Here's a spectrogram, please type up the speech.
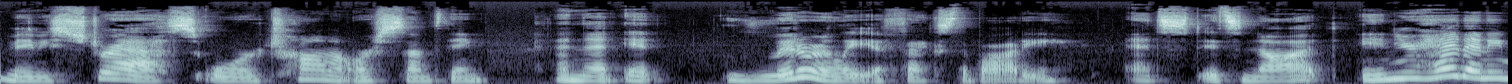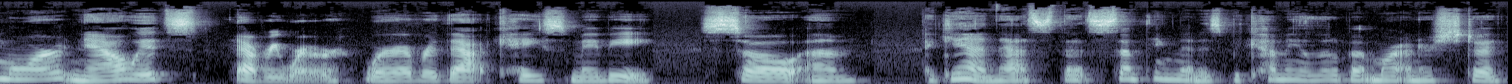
maybe stress or trauma or something and that it literally affects the body. It's it's not in your head anymore. Now it's everywhere wherever that case may be. So um, again that's that's something that is becoming a little bit more understood.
